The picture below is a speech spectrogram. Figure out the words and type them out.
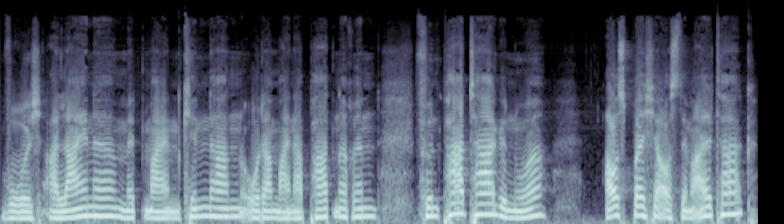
wo ich alleine mit meinen Kindern oder meiner Partnerin für ein paar Tage nur ausbreche aus dem Alltag,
